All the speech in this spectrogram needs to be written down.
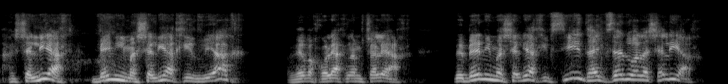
השליח, בין אם השליח הרוויח, הרווח הולך למשלח, ובין אם השליח הפסיד, ההפסד הוא על השליח.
